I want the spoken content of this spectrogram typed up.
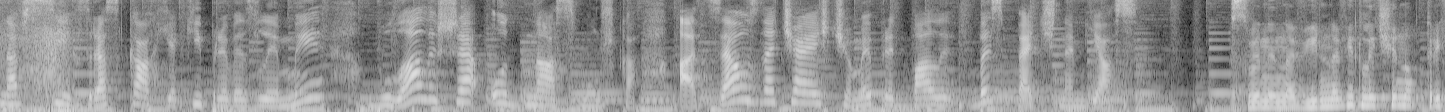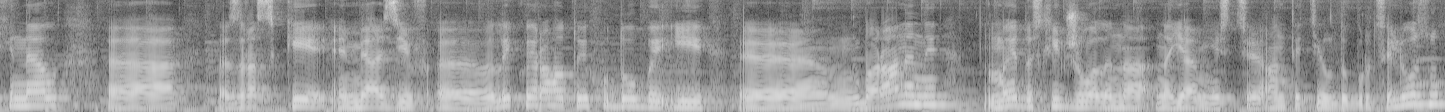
на всіх зразках, які привезли ми, була лише одна смужка. А це означає, що ми придбали безпечне м'ясо. Свинина вільна від личинок трихінел, е, зразки м'язів е, великої рогатої худоби і е, баранини ми досліджували на наявність антитіл до бруцельозу,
